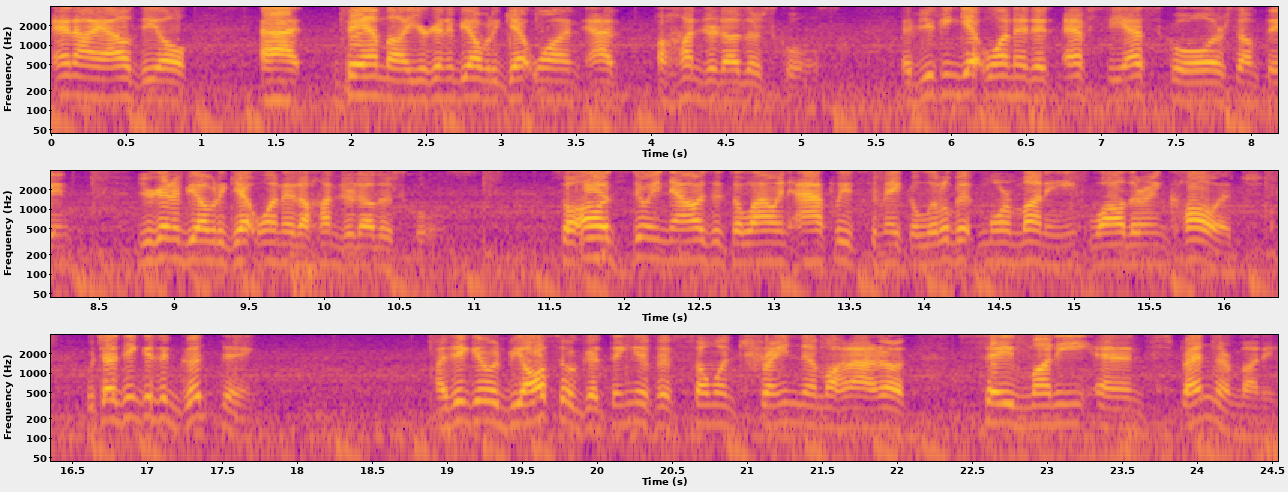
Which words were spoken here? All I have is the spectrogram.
NIL deal at Bama, you're going to be able to get one at 100 other schools. If you can get one at an FCS school or something, you're going to be able to get one at 100 other schools. So all it's doing now is it's allowing athletes to make a little bit more money while they're in college, which I think is a good thing. I think it would be also a good thing if, if someone trained them on how to save money and spend their money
